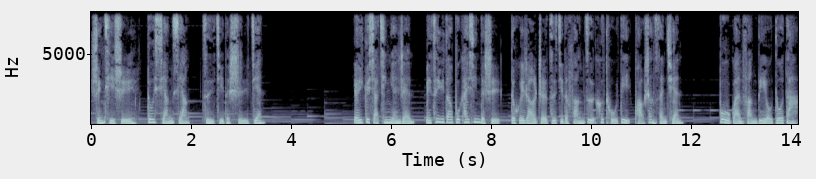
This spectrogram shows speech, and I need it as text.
生气时，多想想自己的时间。有一个小青年人，每次遇到不开心的事，都会绕着自己的房子和土地跑上三圈。不管房地有多大，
